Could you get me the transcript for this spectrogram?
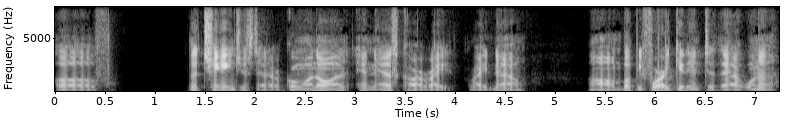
of the changes that are going on in NASCAR right right now. Um, but before I get into that, I want to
